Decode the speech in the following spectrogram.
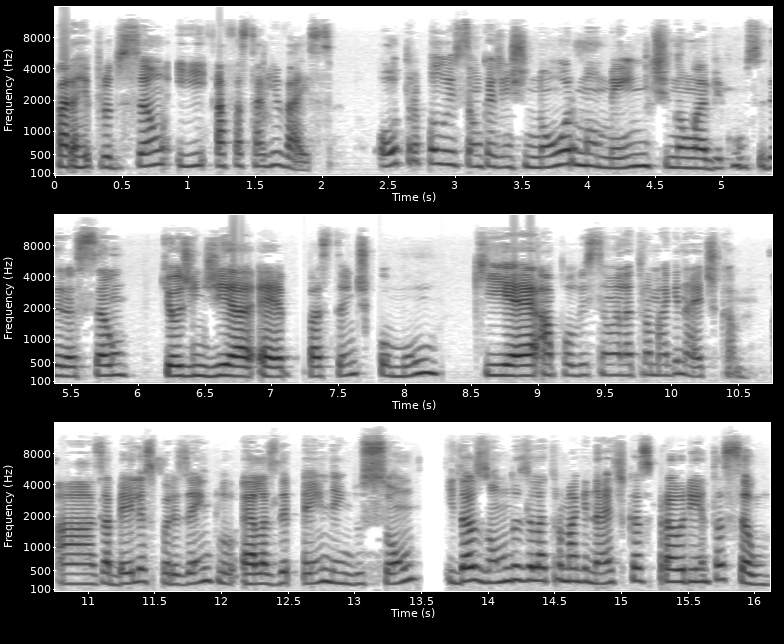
para reprodução e afastar rivais. Outra poluição que a gente normalmente não leva em consideração, que hoje em dia é bastante comum, que é a poluição eletromagnética. As abelhas, por exemplo, elas dependem do som e das ondas eletromagnéticas para orientação,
